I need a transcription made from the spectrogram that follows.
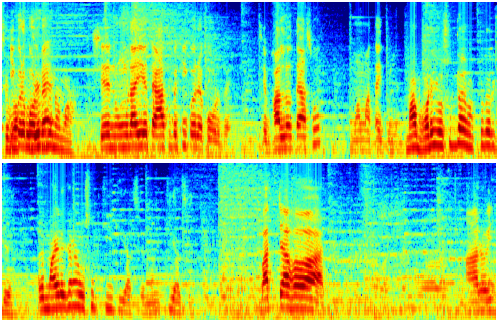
সে কি করে ভক্ত করবে? দেখবে না মা। সে নোংরা ইয়েতে আসবে কি করে করবে? সে ভালোতে আসুক মা মাথায় তুলে। মা ভরেই ওষুধ দেয় ভক্তদেরকে? আরে মায়ের এখানে ওষুধ কি কি আছে? মানে কি আছে? বাচ্চা হওয়ার। আর ওই উম,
